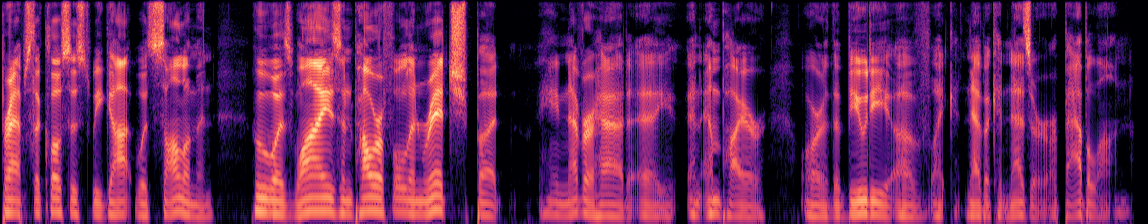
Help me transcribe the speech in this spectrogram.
Perhaps the closest we got was Solomon, who was wise and powerful and rich, but he never had a an empire or the beauty of like Nebuchadnezzar or Babylon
